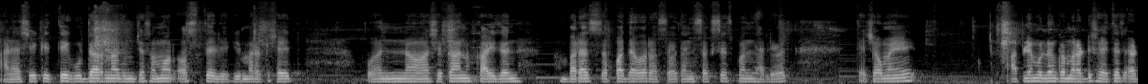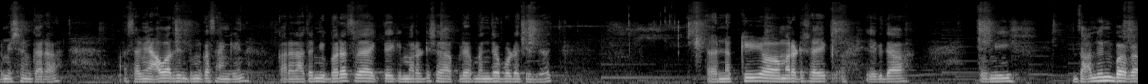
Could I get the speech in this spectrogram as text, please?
आणि अशी कित्येक उदाहरणं तुमच्यासमोर असतली की मराठी शाळेत. पण शिकान काही जण बऱ्याच पदावर असत आणि सक्सेस पण झाले आहेत. त्याच्यामुळे आपल्या मुलांना मराठी शाळेतच ॲडमिशन करा. असं मी आवर्जून तुमका सांगेन. कारण आता मी बऱ्याच वेळा ऐकते की मराठी शाळा आपल्या बंद पडत आहेत. तर नक्की मराठी शाळेत एकदा तुम्ही जाणून बघा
